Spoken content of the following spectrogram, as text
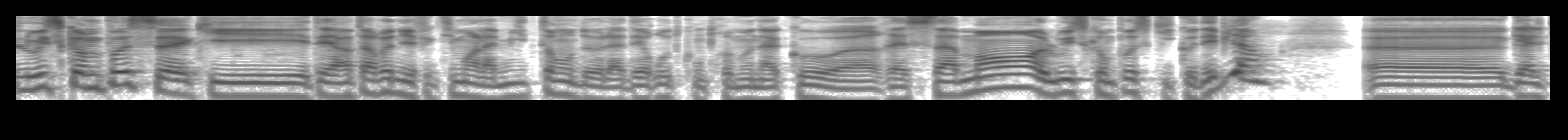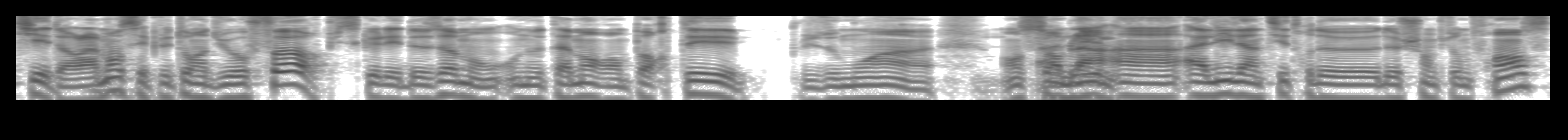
Louis Campos, euh, qui était intervenu effectivement à la mi-temps de la déroute contre Monaco euh, récemment. Louis Campos, qui connaît bien Galtier. Normalement, c'est plutôt un duo fort, puisque les deux hommes ont, notamment remporté plus ou moins ensemble à Lille. Un, titre de, de, champion de France.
